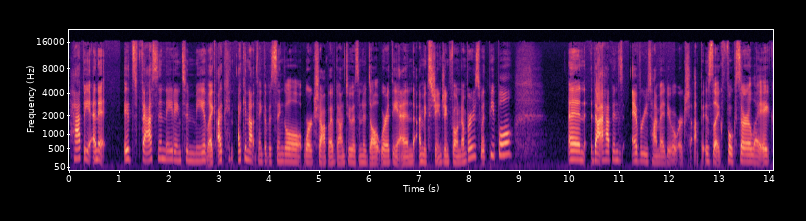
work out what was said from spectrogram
happy and it it's fascinating to me like i can i cannot think of a single workshop i've gone to as an adult where at the end i'm exchanging phone numbers with people. And that happens every time i do a workshop is like folks are like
